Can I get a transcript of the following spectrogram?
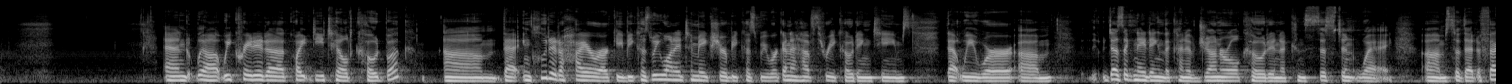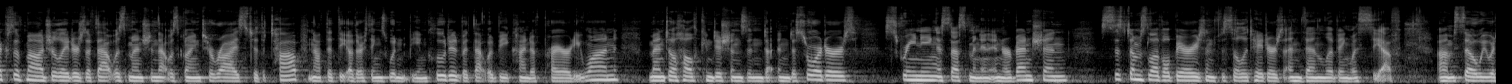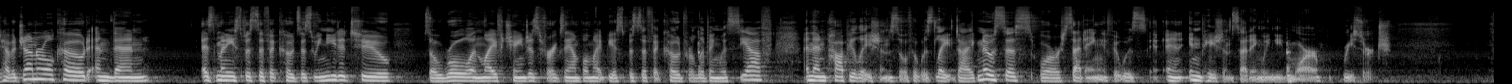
And uh, we created a quite detailed code book um, that included a hierarchy because we wanted to make sure, because we were going to have three coding teams, that we were um, designating the kind of general code in a consistent way um, so that effects of modulators, if that was mentioned, that was going to rise to the top. Not that the other things wouldn't be included, but that would be kind of priority one. Mental health conditions and, and disorders, screening, assessment, and intervention, systems level barriers and facilitators, and then living with CF. Um, so we would have a general code and then as many specific codes as we needed to. So role and life changes, for example, might be a specific code for living with CF. And then population, so if it was late diagnosis or setting, if it was an inpatient setting, we need more research.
